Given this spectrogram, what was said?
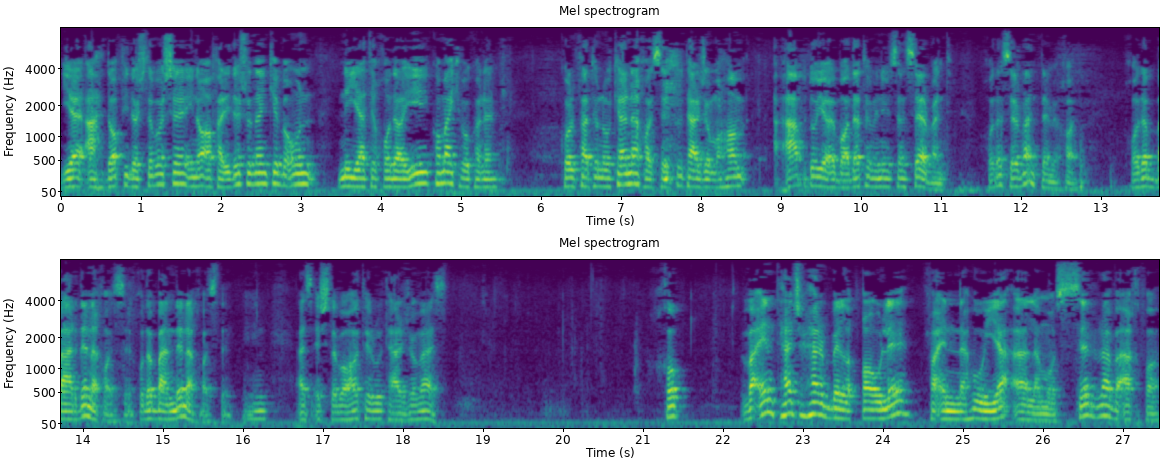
یه اهدافی داشته باشه اینا آفریده شدن که به اون نیت خدایی کمک بکنه. کلفت و نوکر نخواسته. تو ترجمه هم عبد و یا عبادت رو می سرونت خدا سرونت نمی‌خواد. خدا برده نخواسته. خدا بنده نخواسته. این از اشتباهات رو ترجمه است. خب و این تجهر بالقول فانه یعلم السر و اخفا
